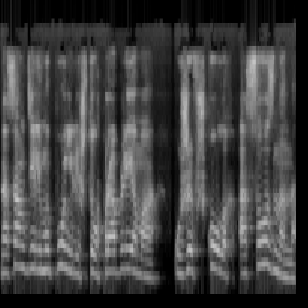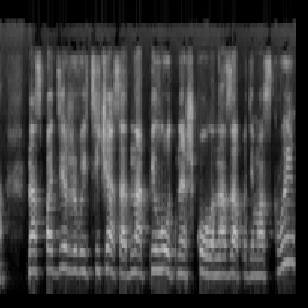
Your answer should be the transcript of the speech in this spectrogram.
На самом деле мы поняли, что проблема уже в школах осознанно. Нас поддерживает сейчас одна пилотная школа на западе Москвы,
